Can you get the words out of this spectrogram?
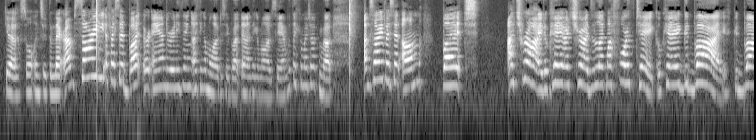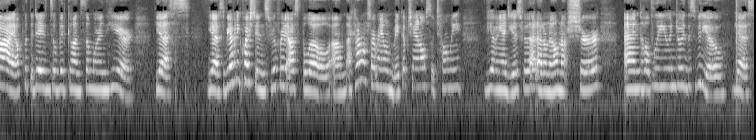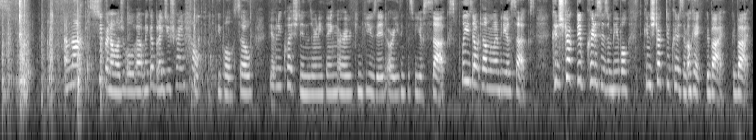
Yeah, so I'll insert them there. I'm sorry if I said but or and or anything. I think I'm allowed to say but and I think I'm allowed to say and. What the heck am I talking about? I'm sorry if I said um, but I tried, okay? I tried. This is like my fourth take, okay? Goodbye. Goodbye. I'll put the days until VidCon somewhere in here. Yes. Yes. If you have any questions, feel free to ask below. Um, I kind of want to start my own makeup channel, so tell me if you have any ideas for that. I don't know. I'm not sure. And hopefully you enjoyed this video. Yes. I'm not super knowledgeable about makeup, but I do try and help people. So if you have any questions or anything, or confused, or you think this video sucks, please don't tell me my video sucks. Constructive criticism, people. Constructive criticism. Okay, goodbye. Goodbye.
